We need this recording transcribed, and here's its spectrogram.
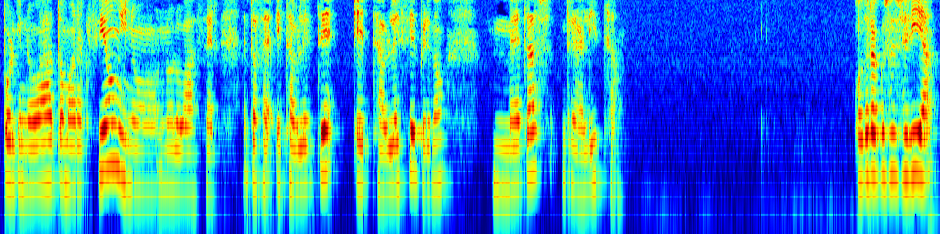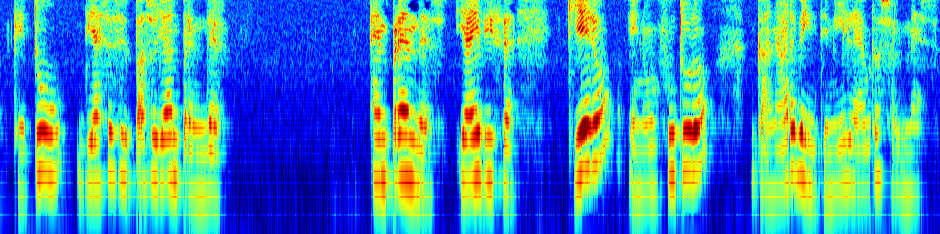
porque no va a tomar acción y no, lo va a hacer. Entonces, establece, establece perdón, metas realistas. Otra cosa sería que tú dieses el paso ya a emprender. Emprendes y ahí dices, quiero en un futuro ganar 20.000 euros al mes.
